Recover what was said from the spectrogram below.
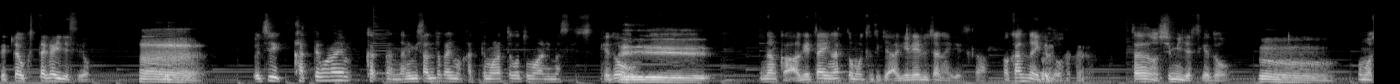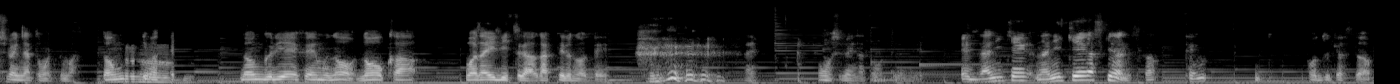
絶対送った方がいいですよ。はうち買ってもらえ、かなるみさんとかにも買ってもらったこともありますけい。ど。なんかあげたいなと思った時あげれるじゃないですか。わかんないけど、はいただの趣味ですけど、うん。面白いなと思ってます。どんうん今、どんぐり FM の農家話題率が上がってるので、面白いなと思ってるんで。え、何系、何系が好きなんですか？ポッドキャストは。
